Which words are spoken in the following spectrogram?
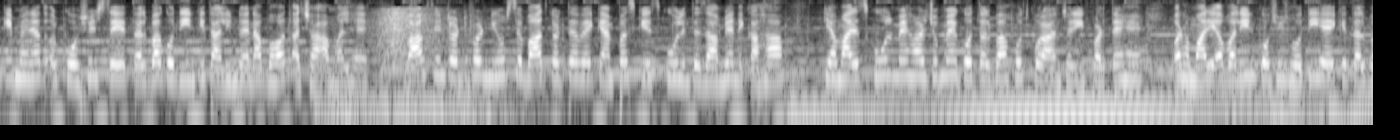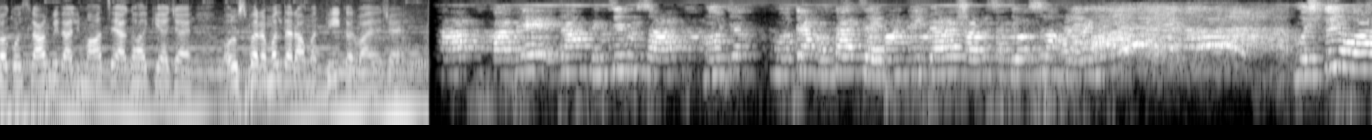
की मेहनत और कोशिश से तलबा को दीन की तालीम देना बहुत अच्छा अमल है। पाक सिंह ट्वेंटी फोर न्यूज़ से बात करते हुए कैंपस के स्कूल इंतज़ामिया ने कहा कि हमारे स्कूल में हर जुम्मे को तलबा खुद कुरान शरीफ पढ़ते हैं और हमारी अवलिन कोशिश होती है कि तलबा को इस्लाम की तालीमत से आगाह किया जाए और उस पर अमल दरामद भी करवाया जाए। मुश्किल हुआ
